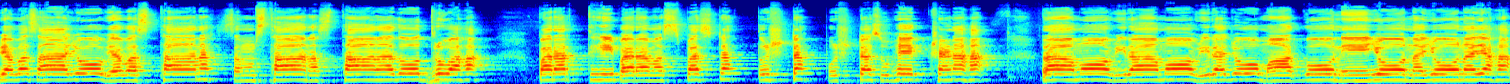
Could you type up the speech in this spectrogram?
వ్యవసాయో వ్యవస్థాన సంస్థానస్థానదో ధ్రువ. పరర్థి పరమస్పష్ట తుష్ట పుష్ట శుభేక్షణ రామో విరామో విరజో మార్గో నేయో నయో నయ.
